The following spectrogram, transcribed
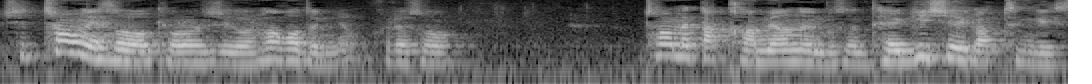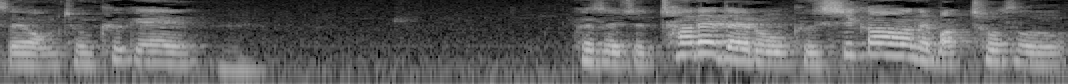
시청에서 결혼식을 하거든요. 그래서 처음에 딱 가면은 무슨 대기실 같은 게 있어요. 엄청 크게. 그래서 이제 차례대로 그 시간에 맞춰서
